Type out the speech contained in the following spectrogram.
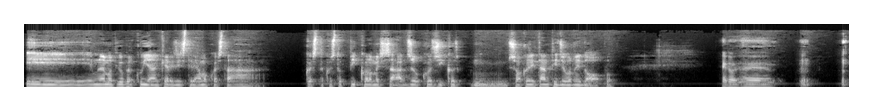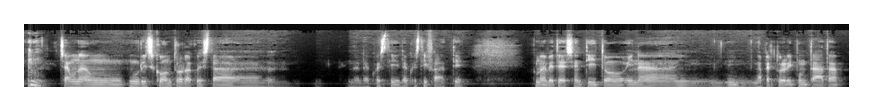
E non è il motivo per cui anche registriamo questa, questo, questo piccolo messaggio così, così, insomma, così tanti giorni dopo. Ecco, eh, c'è una, un, un, riscontro da, questa, da, questi, da questi fatti. Come avete sentito in, in, in, apertura di puntata,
